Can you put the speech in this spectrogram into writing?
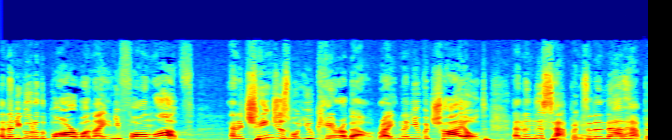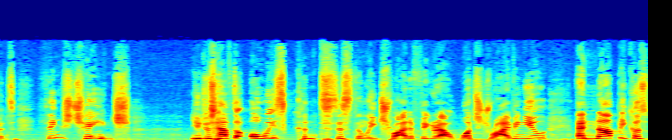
and then you go to the bar one night and you fall in love. And it changes what you care about, right? And then you have a child, and then this happens, and then that happens. Things change. You just have to always consistently try to figure out what's driving you, and not because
